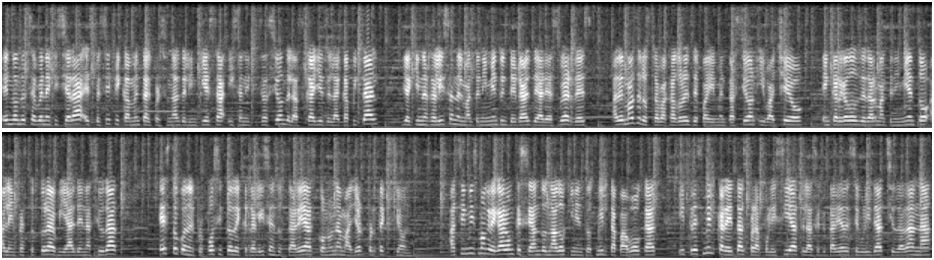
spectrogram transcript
en donde se beneficiará específicamente al personal de limpieza y sanitización de las calles de la capital y a quienes realizan el mantenimiento integral de áreas verdes, además de los trabajadores de pavimentación y bacheo encargados de dar mantenimiento a la infraestructura vial de la ciudad, esto con el propósito de que realicen sus tareas con una mayor protección. Asimismo agregaron que se han donado 500.000 tapabocas y 3.000 caretas para policías de la Secretaría de Seguridad Ciudadana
